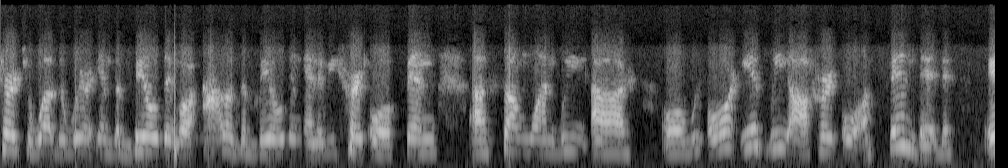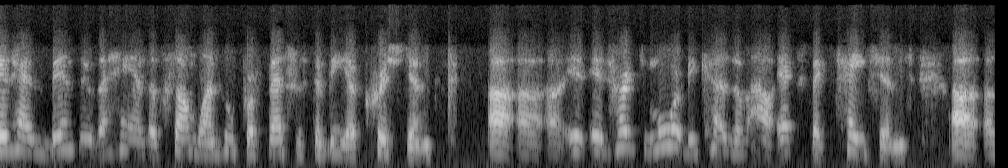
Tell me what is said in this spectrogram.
church, whether we're in the building or out of the building, and if we hurt or offend uh, someone, we are, or we, or if we are hurt or offended, it has been through the hands of someone who professes to be a Christian. Uh, uh, uh, it, it hurts more because of our expectations. Uh, uh,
